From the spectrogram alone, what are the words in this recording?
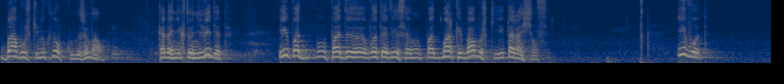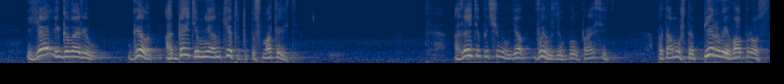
бабушкину кнопку нажимал, когда никто не видит, и под, под, вот эти, под маркой бабушки и таращился. И вот, я и говорю, Гэллоп, отдайте мне анкету-то посмотреть. А знаете почему? Я вынужден был просить. Потому что первый вопрос,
